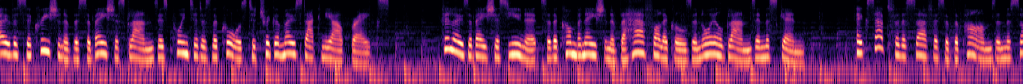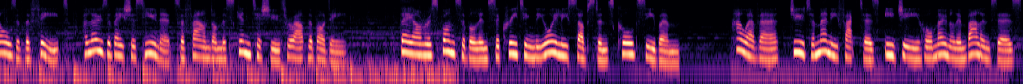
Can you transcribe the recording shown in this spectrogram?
over-secretion of the sebaceous glands is pointed as the cause to trigger most acne outbreaks. Pilosebaceous units are the combination of the hair follicles and oil glands in the skin. Except for the surface of the palms and the soles of the feet, pilosebaceous units are found on the skin tissue throughout the body. They are responsible in secreting the oily substance called sebum. However, due to many factors, e.g. hormonal imbalances,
